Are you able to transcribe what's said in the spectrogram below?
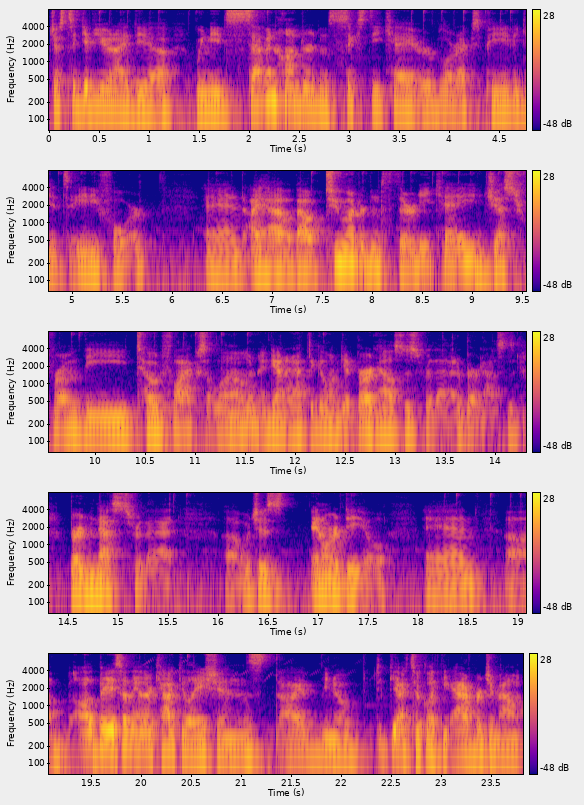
just to give you an idea. We need 760k Herblore XP to get to 84. And I have about 230k just from the toad flax alone. Again, I'd have to go and get birdhouses for that, or birdhouses, bird nests for that, uh, which is an ordeal. And uh, based on the other calculations, I, you know, I took like the average amount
